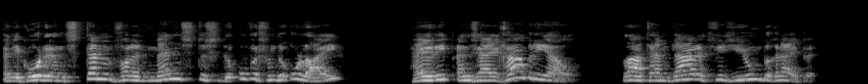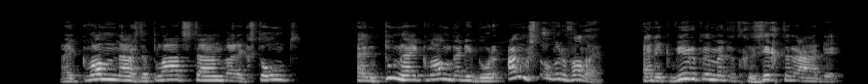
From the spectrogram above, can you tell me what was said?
En ik hoorde een stem van een mens tussen de oevers van de Oelai. Hij riep en zei: Gabriel, laat hem daar het visioen begrijpen. Hij kwam naast de plaats staan waar ik stond, en toen hij kwam werd ik door angst overvallen, en ik wierp hem met het gezicht ter aarde.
